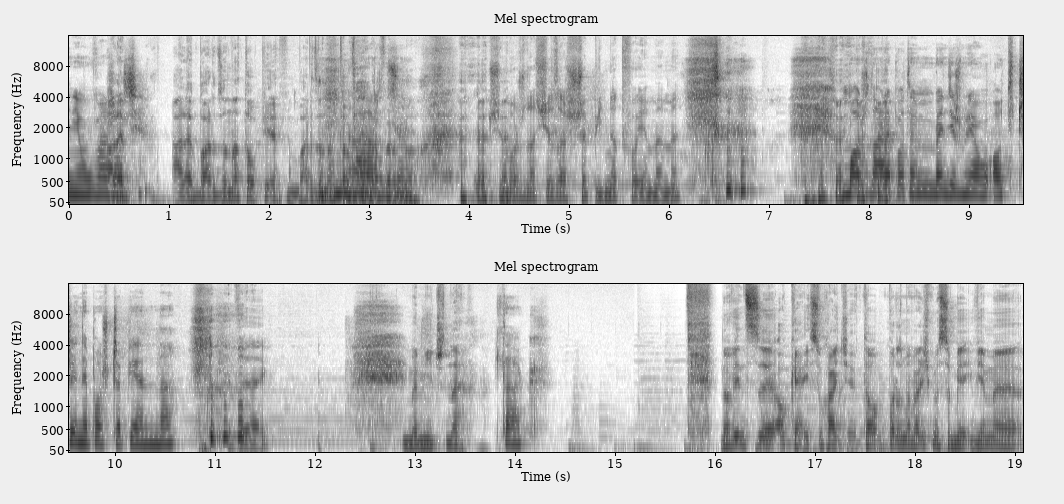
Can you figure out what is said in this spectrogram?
nie uważacie? Ale, ale bardzo na topie, bardzo na topie bardzo. na pewno. Czy można się zaszczepić na twoje memy? Można, ale potem będziesz miał odczyny poszczepienne. tak. Memiczne. Tak. No więc okej, okay, słuchajcie, to porozmawialiśmy sobie i wiemy,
